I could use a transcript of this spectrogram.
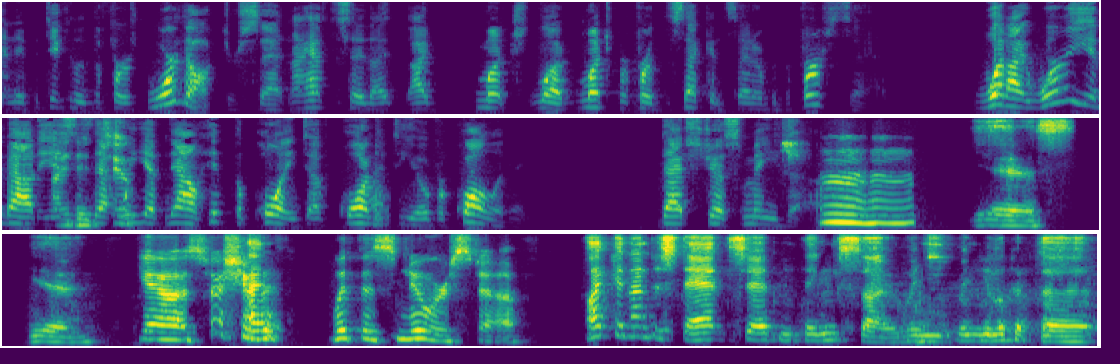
and in particular the first War Doctor set, and I have to say that I much lo- much preferred the second set over the first set. What I worry about is, is that too. we have now hit the point of quantity over quality. That's just me, though. Mm-hmm. Yes. Yeah. Yeah, especially And- with, with this newer stuff. I can understand certain things though. When you when you look at the,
